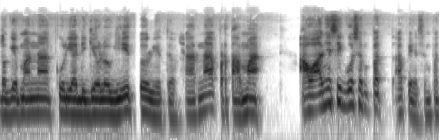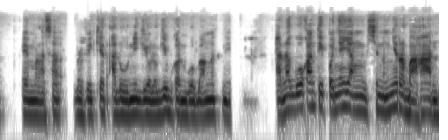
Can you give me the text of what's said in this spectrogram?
bagaimana kuliah di geologi itu gitu. Karena pertama awalnya sih gue sempet apa ya sempet kayak merasa berpikir aduh ini geologi bukan gue banget nih. Karena gue kan tipenya yang senengnya rebahan.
